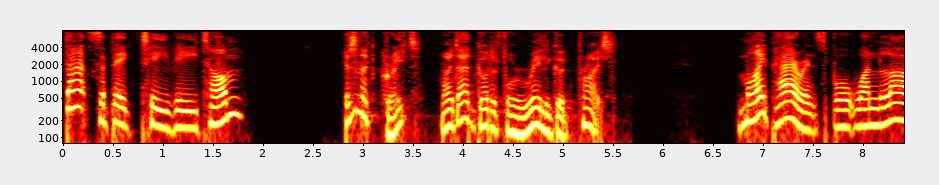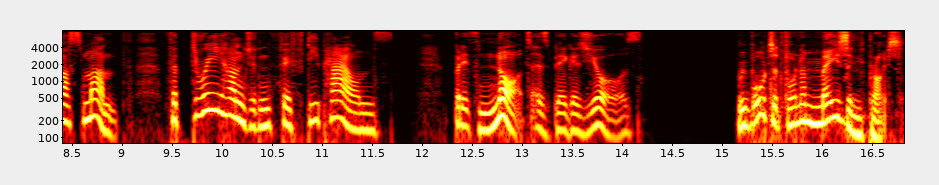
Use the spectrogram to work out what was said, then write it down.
that's a big TV, Tom. Isn't it great? My dad got it for a really good price. My parents bought one last month for £350, but it's not as big as yours. We bought it for an amazing price.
